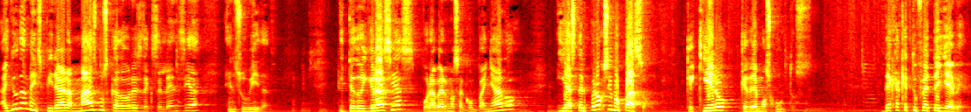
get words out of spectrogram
Ayúdame a inspirar a más buscadores de excelencia en su vida. Y te doy gracias por habernos acompañado y hasta el próximo paso que quiero que demos juntos. Deja que tu fe te lleve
